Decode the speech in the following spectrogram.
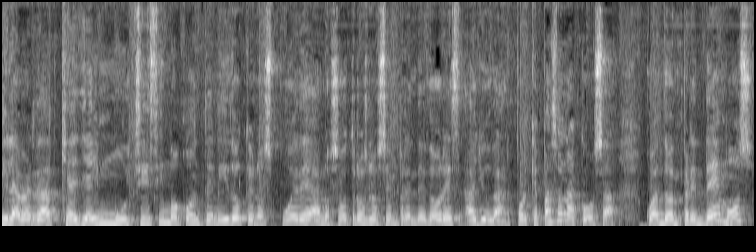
y la verdad que allí hay muchísimo contenido que nos puede a nosotros los emprendedores ayudar. Porque pasa una cosa, cuando emprendemos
